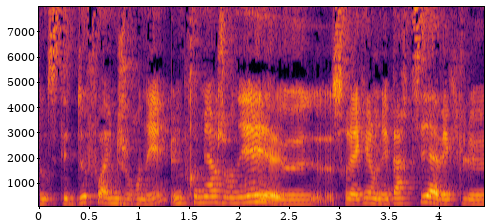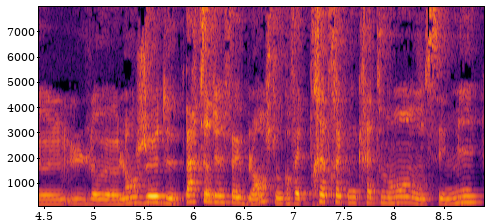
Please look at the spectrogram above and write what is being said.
donc c'était deux fois une journée. Une première journée sur laquelle on est parti avec l'enjeu de partir d'une feuille blanche, donc en fait très très concrètement, on s'est mis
